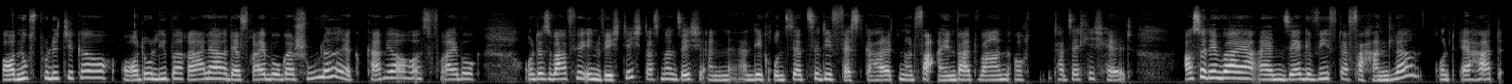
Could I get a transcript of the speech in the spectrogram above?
Ordnungspolitiker, Ordoliberaler der Freiburger Schule. Er kam ja auch aus Freiburg. Und es war für ihn wichtig, dass man sich an, an die Grundsätze, die festgehalten und vereinbart waren, auch tatsächlich hält. Außerdem war er ein sehr gewiefter Verhandler und er hat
